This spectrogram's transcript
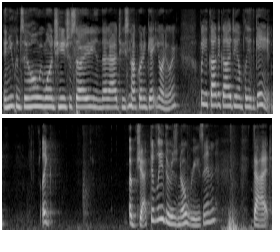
And you can say, oh, we want to change society and that attitude's not going to get you anywhere. But you gotta goddamn play the game. Like, objectively, there is no reason that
